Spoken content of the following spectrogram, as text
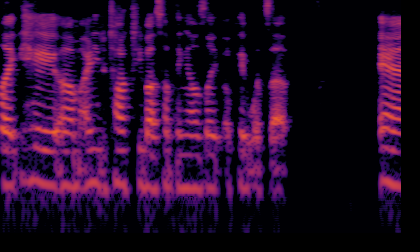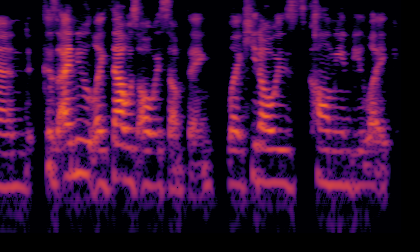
like, hey, um, I need to talk to you about something. I was like, okay, what's up? And because I knew like that was always something. Like he'd always call me and be like,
